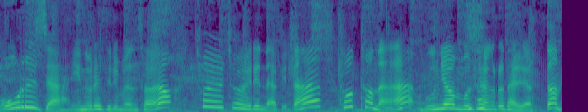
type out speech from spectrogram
오르자 이 노래 들으면서요. 토요일 토요일은 나비다 토토나 무념무상으로 달렸던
